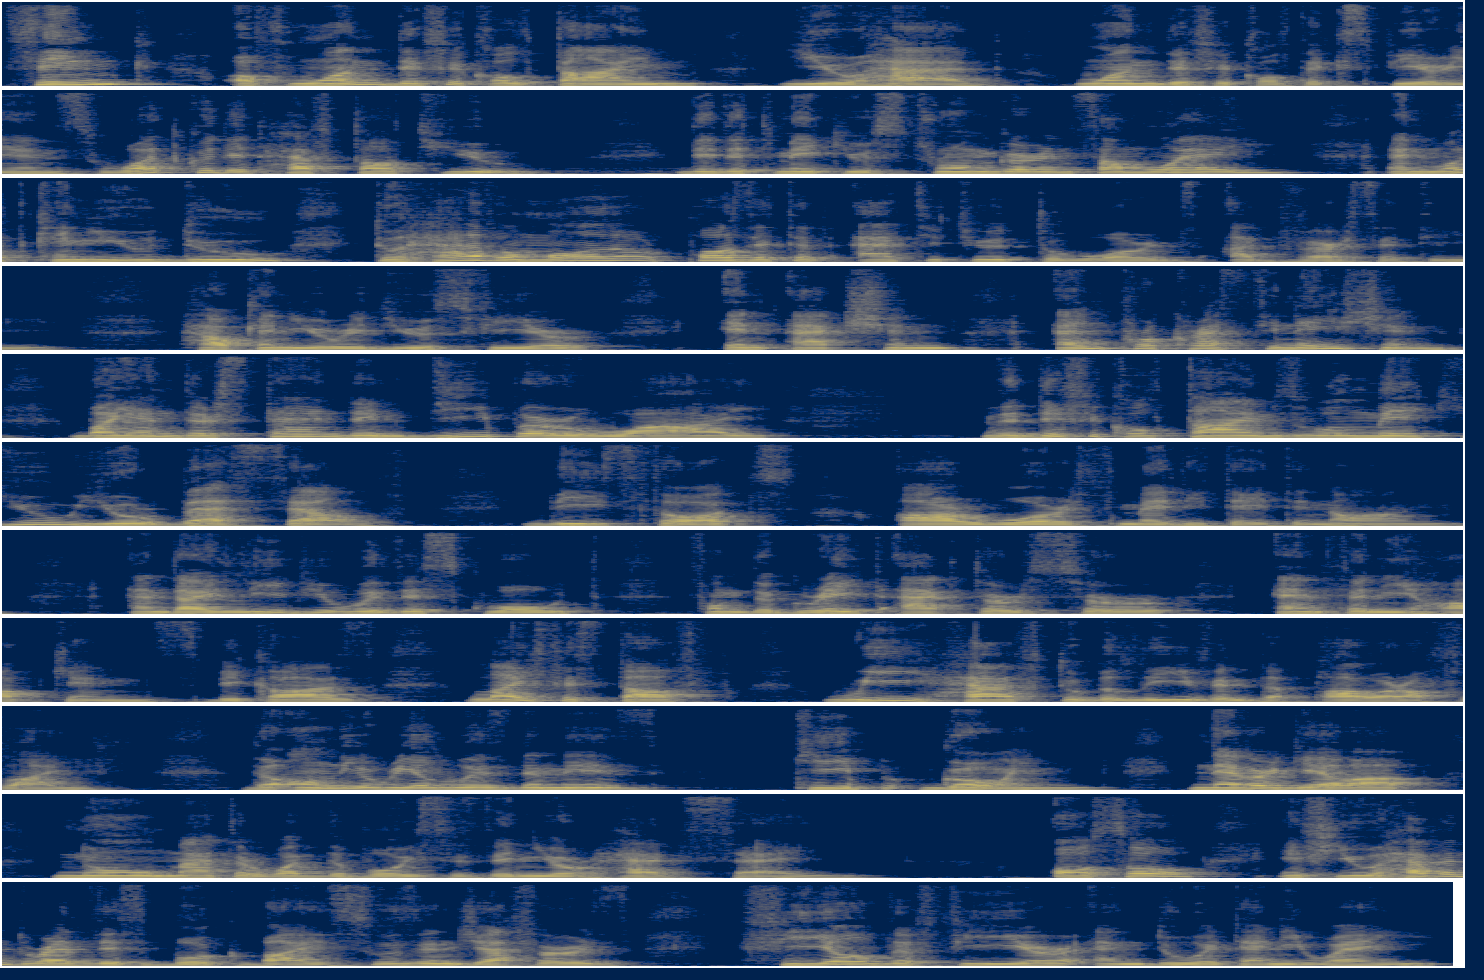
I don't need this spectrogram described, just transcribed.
Think of one difficult time you had, one difficult experience. What could it have taught you? Did it make you stronger in some way? And what can you do to have a more positive attitude towards adversity How can you reduce fear, inaction, and procrastination by understanding deeper why the difficult times will make you your best self? These thoughts are worth meditating on. And I leave you with this quote from the great actor Sir Anthony Hopkins because life is tough. We have to believe in the power of life. The only real wisdom is keep going. Never give up, no matter what the voices in your head say. Also, if you haven't read this book by Susan Jeffers, Feel the Fear and Do It Anyway,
